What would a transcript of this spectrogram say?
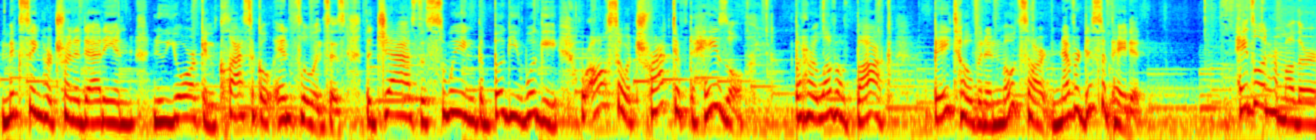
mixing her Trinidadian, New York, and classical influences. The jazz, the swing, the boogie woogie were also attractive to Hazel, but her love of Bach, Beethoven, and Mozart never dissipated. Hazel and her mother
